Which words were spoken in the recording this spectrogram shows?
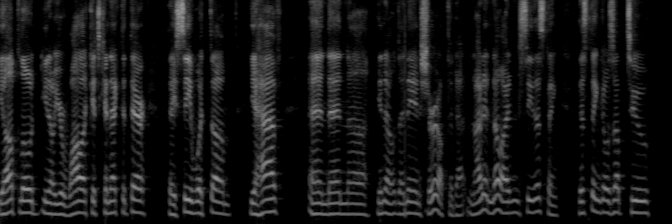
You upload, you know, your wallet gets connected there. They see what um you have and then uh, you know then they insure up to that and i didn't know i didn't see this thing this thing goes up to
